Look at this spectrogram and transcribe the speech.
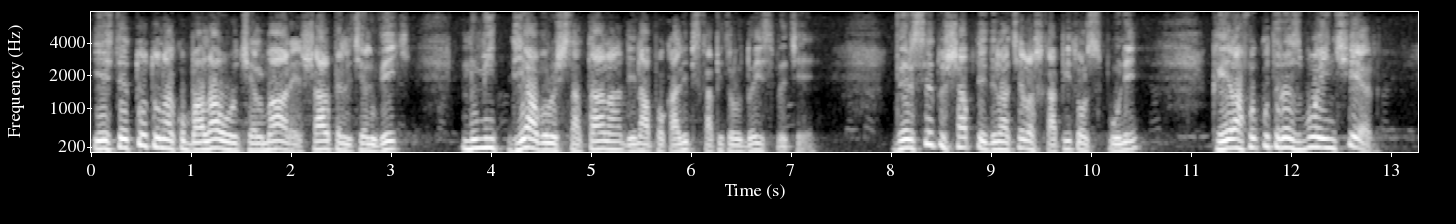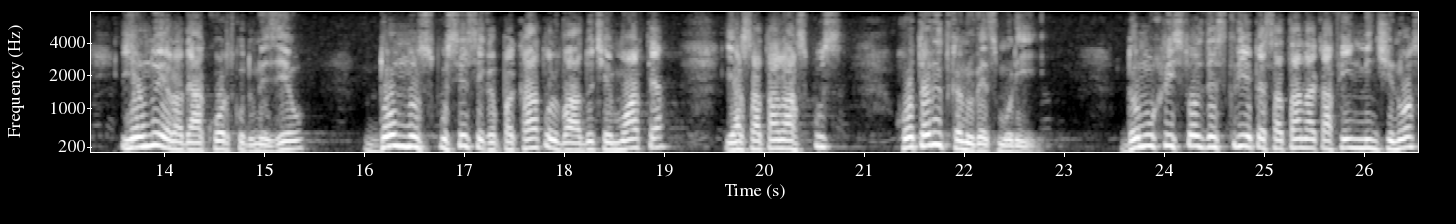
este tot una cu balaurul cel mare, șarpele cel vechi, numit diavolul și satana din Apocalips, capitolul 12. Versetul 7 din același capitol spune că el a făcut război în cer. El nu era de acord cu Dumnezeu. Domnul spusese că păcatul va aduce moartea, iar satana a spus, hotărât că nu veți muri. Domnul Hristos descrie pe satana ca fiind mincinos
